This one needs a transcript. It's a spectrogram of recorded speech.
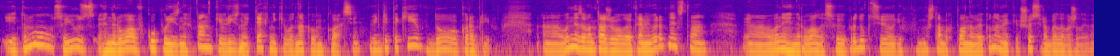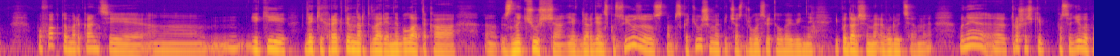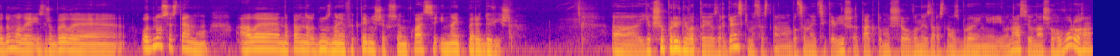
І тому Союз генерував купу різних танків, різної техніки в однаковому класі, від літаків до кораблів. Е, Вони завантажували окремі виробництва, вони генерували свою продукцію і в масштабах планової економіки щось робили важливе. По факту, американці, е, які, для яких реактивна артилерія не була така е, значуща, як для Радянського Союзу, з, там, з Катюшами під час Другої світової війни і подальшими еволюціями, вони е, трошечки посиділи, подумали і зробили одну систему, але, напевно, одну з найефективніших в своєму класі і найпередовіших. Якщо порівнювати з радянськими системами, бо це найцікавіше, так, тому що вони зараз на озброєнні і у нас, і у нашого ворога.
